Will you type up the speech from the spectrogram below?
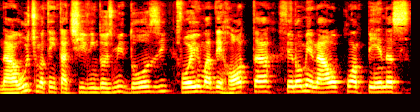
na última tentativa em 2012 foi uma derrota fenomenal com apenas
